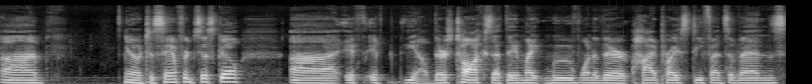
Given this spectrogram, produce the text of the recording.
um, you know to san francisco uh, if if you know there's talks that they might move one of their high priced defensive ends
